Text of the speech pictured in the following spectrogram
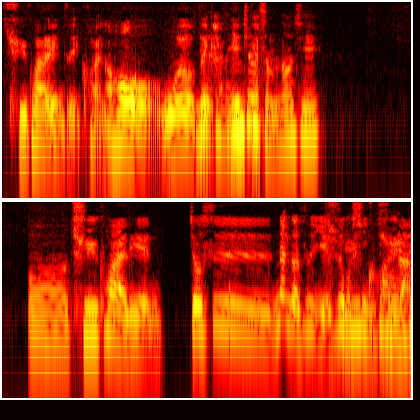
区块链这一块，然后我有在看研究什么东西？呃，区块链就是那个是也是我兴趣啦。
